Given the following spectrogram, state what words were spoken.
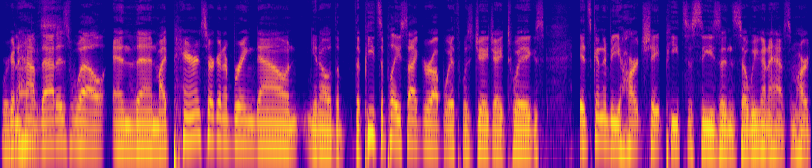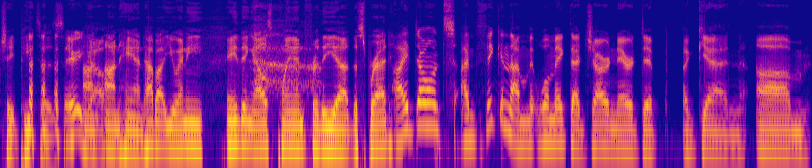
We're going to have that as well. And then my parents are going to bring down, you know, the, the pizza place I grew up with was JJ Twigs. It's going to be heart shaped pizza season. So we're going to have some heart shaped pizzas There you on, go. on hand. How about you? Any, anything else planned for the, uh, the spread? I don't. I'm thinking I we'll make that giardiniera dip again. Um,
